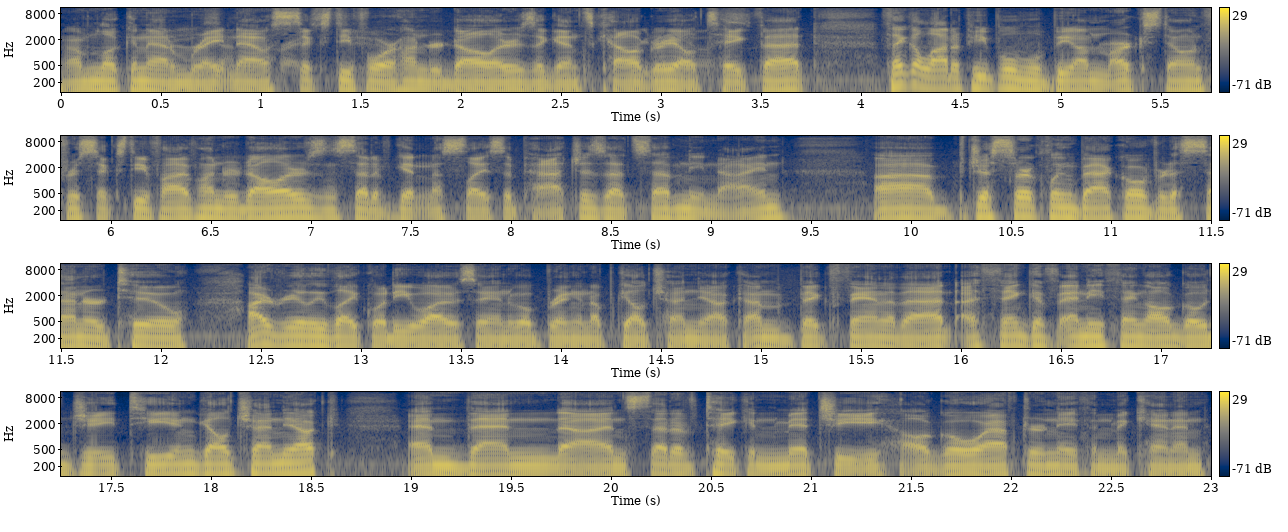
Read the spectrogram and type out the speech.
I'm looking at him right now, sixty four hundred dollars against Calgary. I'll take that. I think a lot of people will be on Mark Stone for sixty five hundred dollars instead of getting a slice of patches at seventy nine. Uh, just circling back over to center too, I really like what EY was saying about bringing up Galchenyuk. I'm a big fan of that. I think if anything, I'll go JT and Galchenyuk, and then uh, instead of taking Mitchie, I'll go after Nathan MacKinnon.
